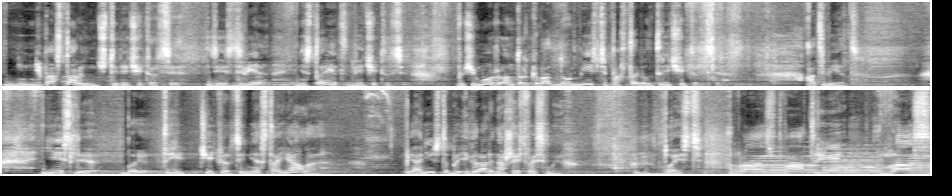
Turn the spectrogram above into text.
Не поставлено четыре четверти. Здесь две, не стоит две четверти. Почему же он только в одном месте поставил три четверти? Ответ. Если бы три четверти не стояло, пианисты бы играли на 6 восьмых. То есть раз, два, три, раз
